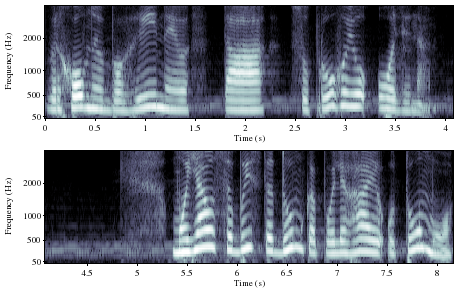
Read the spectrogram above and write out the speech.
верховною богинею та супругою Одіна. Моя особиста думка полягає у тому,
